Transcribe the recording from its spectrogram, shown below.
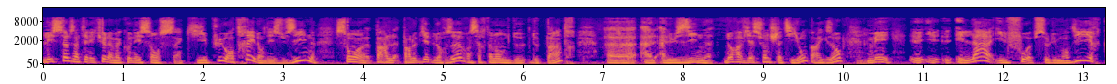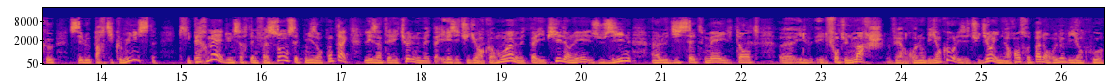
Les seuls intellectuels, à ma connaissance, hein, qui aient pu entrer dans des usines sont, euh, par, le biais de leurs œuvres, un certain nombre de, peintres, euh, à, l'usine Nord Aviation de Châtillon, par exemple. Mais et, et là, il faut absolument dire que c'est le Parti communiste qui permet, d'une certaine façon, cette mise en contact. Les intellectuels ne mettent pas, et les étudiants encore moins, ne mettent pas les pieds dans les usines. Hein, le 17 mai, ils tentent, euh, ils, font une marche vers Renaud-Billancourt. Les étudiants, ils ne rentrent pas dans Renaud-Billancourt.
